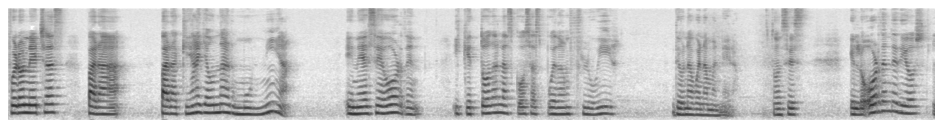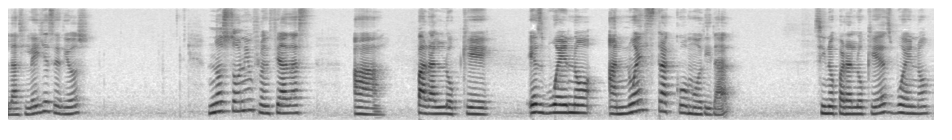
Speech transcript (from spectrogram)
Fueron hechas para, para que haya una armonía en ese orden y que todas las cosas puedan fluir de una buena manera. Entonces, el orden de Dios, las leyes de Dios, no son influenciadas a, para lo que es bueno a nuestra comodidad, sino para lo que es bueno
